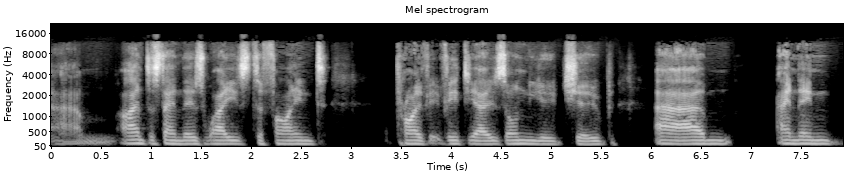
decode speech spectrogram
um, I understand there's ways to find private videos on YouTube um, and then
